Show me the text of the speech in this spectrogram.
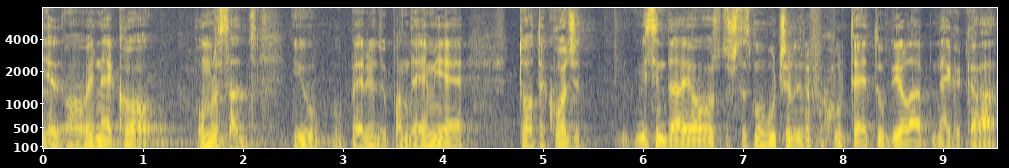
je ovaj, neko umro sad i u, u periodu pandemije, to takođe mislim da je ovo što, što smo učili na fakultetu bila nekakva,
